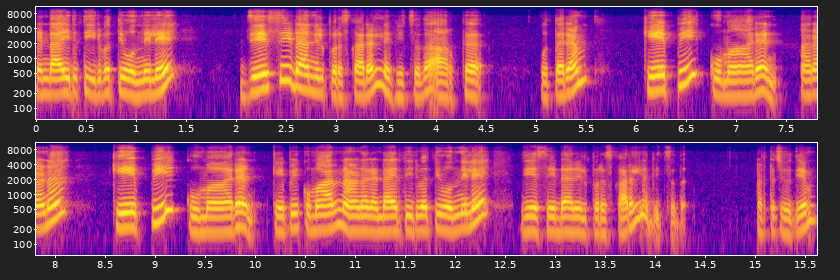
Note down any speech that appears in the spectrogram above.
രണ്ടായിരത്തി ഇരുപത്തി ഒന്നിലെ ജെ സി ഡാനിയൽ പുരസ്കാരം ലഭിച്ചത് ആർക്ക്? ഉത്തരം കെ പി കുമാരൻ. ആരാണ്? K P Kumaran. K P കുമാരനാണ് രണ്ടായിരത്തി ഇരുപത്തി ഒന്നിലെ ജെ സി ഡാനിയൽ പുരസ്കാരം ലഭിച്ചത്. അടുത്ത ചോദ്യം.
